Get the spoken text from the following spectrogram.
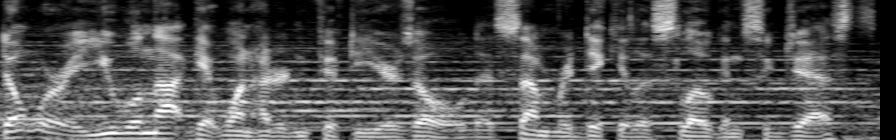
Don't worry, you will not get 150 years old, as some ridiculous slogan suggests.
